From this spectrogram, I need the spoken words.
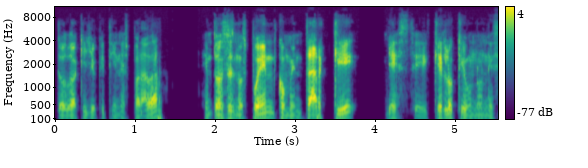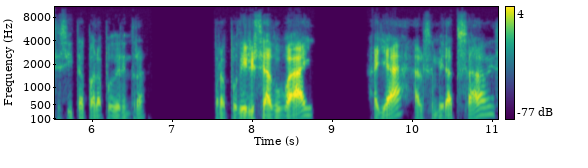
todo aquello que tienes para dar. Entonces, ¿nos pueden comentar qué, este, qué es lo que uno necesita para poder entrar? Para poder irse a Dubái, allá, a los Emiratos Árabes.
